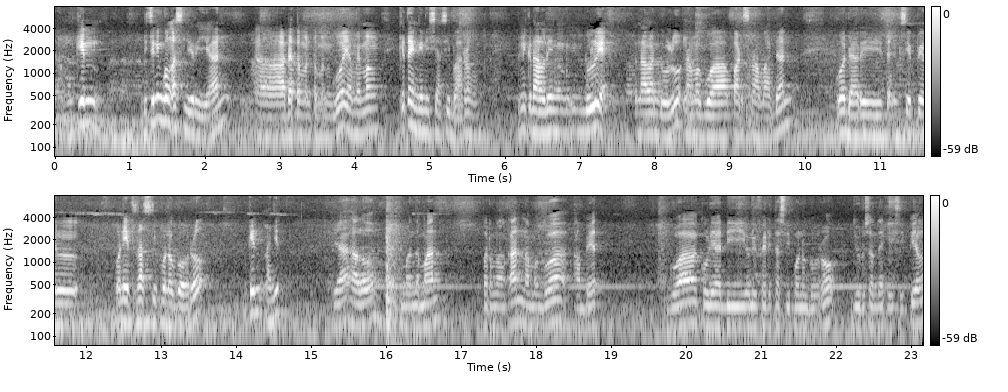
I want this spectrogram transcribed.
nah, mungkin di sini gue nggak sendirian uh, ada teman-teman gue yang memang kita yang inisiasi bareng ini kenalin dulu ya kenalan dulu nama gue Faris Ramadan gue dari teknik sipil Universitas Diponegoro mungkin lanjut Ya, halo teman-teman. Perkenalkan nama gue Abed. Gue kuliah di Universitas Diponegoro, jurusan Teknik Sipil.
